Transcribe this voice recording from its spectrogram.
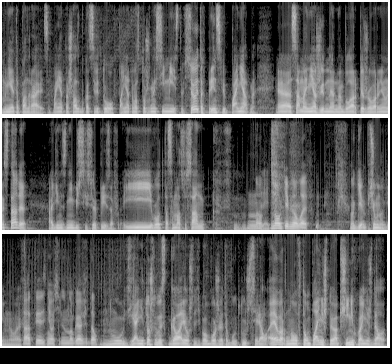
мне это понравится. Понятно, что «Азбука цветов», понятно, «Восторженное семейство». Все это, в принципе, понятно. Э, самое неожиданное, наверное, было «Арпеджио вороненой стали», один из неебических сюрпризов. И вот Тасамацу Сан... No, блядь. no Game No Life. Ну, гейм, почему No Game No Life? А ты из него сильно много ожидал? Ну, я не то чтобы говорил, что, типа, боже, это будет лучший сериал ever, но в том плане, что я вообще нихуя не ждал.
